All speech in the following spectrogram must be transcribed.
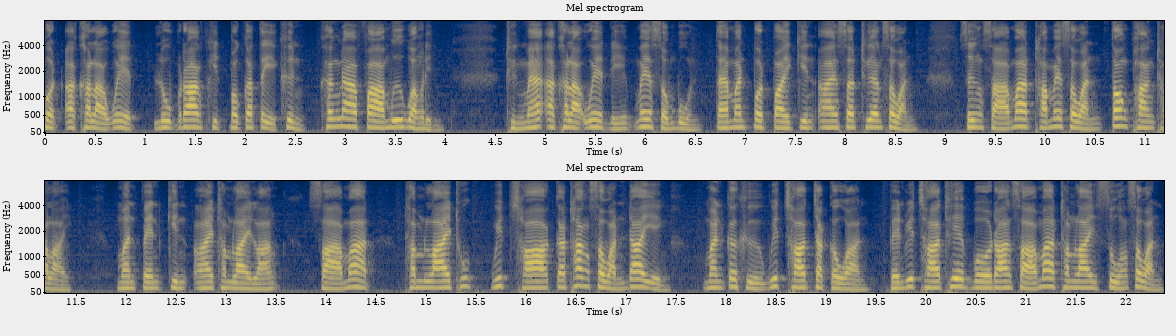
กฏอัคราเวทรูปร่างผิดปกติขึ้น ข้างหน้าฝ่ามือวางหลิน ถึงแม้อัคราเวทนี้ไม่สมบูรณ์ แต่มันปลดปล่อยกลินอายสะเทือนสวรรค์ ซึ่งสามารถทำให้สวรรค์ต้องพังทลาย มันเป็นกลินอายทำลายล้าง สามารถทำลายทุกวิชากระทั่งสวรรค์ได้เอง มันก็คือวิชาจักรวาล เป็นวิชาเทพโบราณสามารถทำลายสวงสวรรค์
